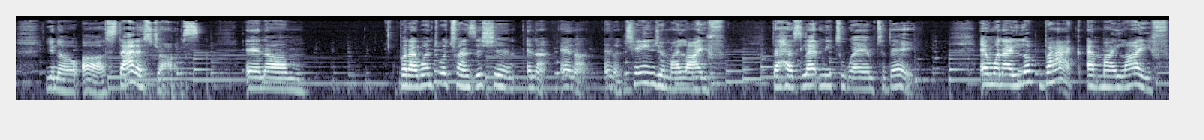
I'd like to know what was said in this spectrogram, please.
you know, uh, status jobs. And, um, but I went through a transition and a and a and a change in my life that has led me to where I am today. And when I look back at my life,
